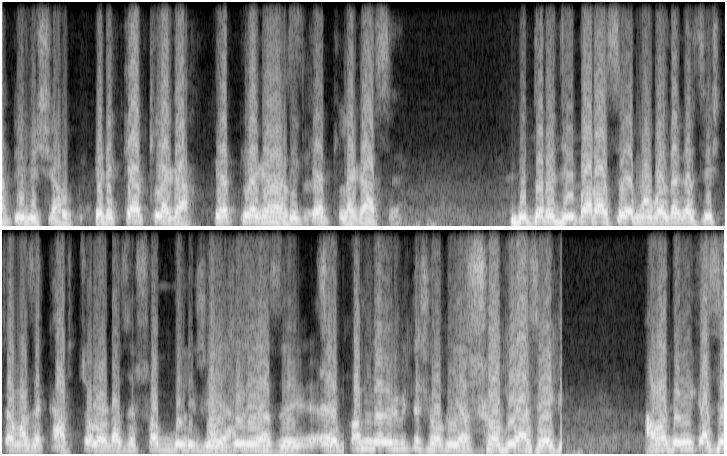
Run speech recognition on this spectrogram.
আর্টিফিশিয়াল এটা ক্যাট লেখা ক্যাট লেখা আছে। ক্যাট আছে। ভিতরে জিপার আছে মোবাইল টাকার সিস্টেম আছে কাঠ চলট আছে সবগুলি আছে। সবগুলি আছে। কম দামের ভিতরে সবই আছে। সবই আছে। আমাদের কাছে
